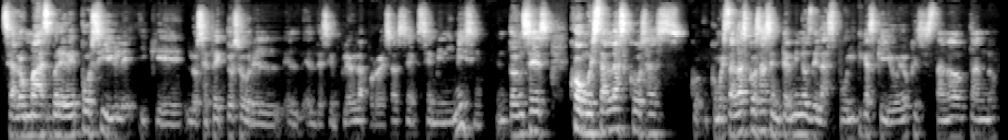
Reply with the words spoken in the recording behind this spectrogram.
sea lo más breve posible y que los efectos sobre el, el, desempleo y la pobreza se, se, minimicen. Entonces, ¿cómo están las cosas? Como están las cosas en términos de las políticas que yo veo que se están adoptando,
